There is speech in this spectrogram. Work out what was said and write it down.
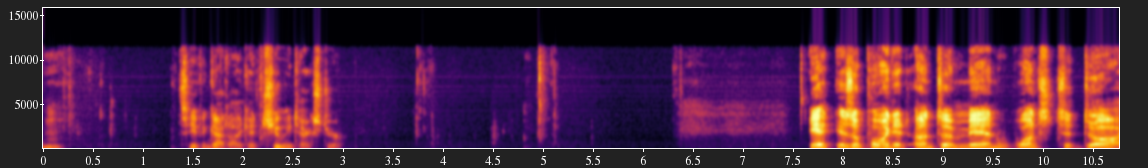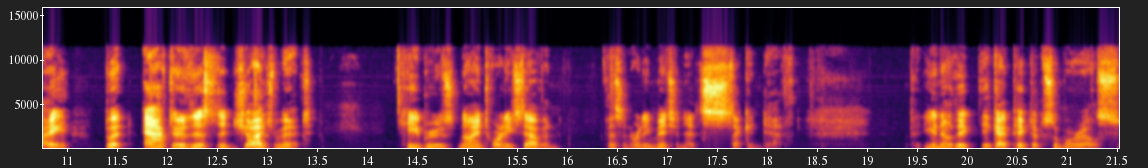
Hmm. It's even got like a chewy texture. It is appointed unto men once to die, but after this the judgment. Hebrews 9.27 doesn't really mention that second death. But, you know, they, it got picked up somewhere else.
